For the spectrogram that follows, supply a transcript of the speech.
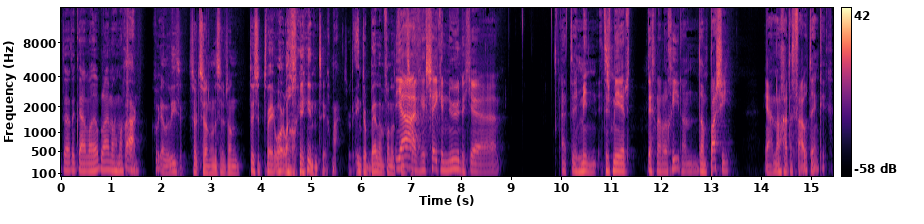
dat ik daar wel heel blij mee mag zijn. Ja, goede analyse. Een soort van, een soort van tussen twee oorlogen in, zeg maar. Een soort interbellum van het Ja, fietsen. ik- zeker nu dat je... eh, Het is, min, het is meer technologie dan, dan passie. Ja, dan gaat het fout, denk ik.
